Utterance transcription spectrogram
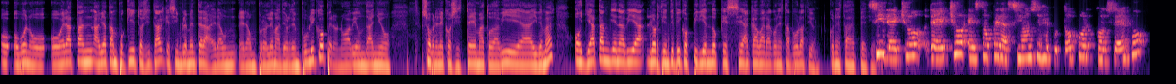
bueno, o era tan, había tan poquitos y tal que simplemente era, era, un, era un problema de orden público, pero no había un daño sobre el ecosistema todavía y demás, o ya también había los científicos pidiendo que se acabara con esta población, con estas especies. Sí, de hecho, de hecho, esta operación se ejecutó por consejo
